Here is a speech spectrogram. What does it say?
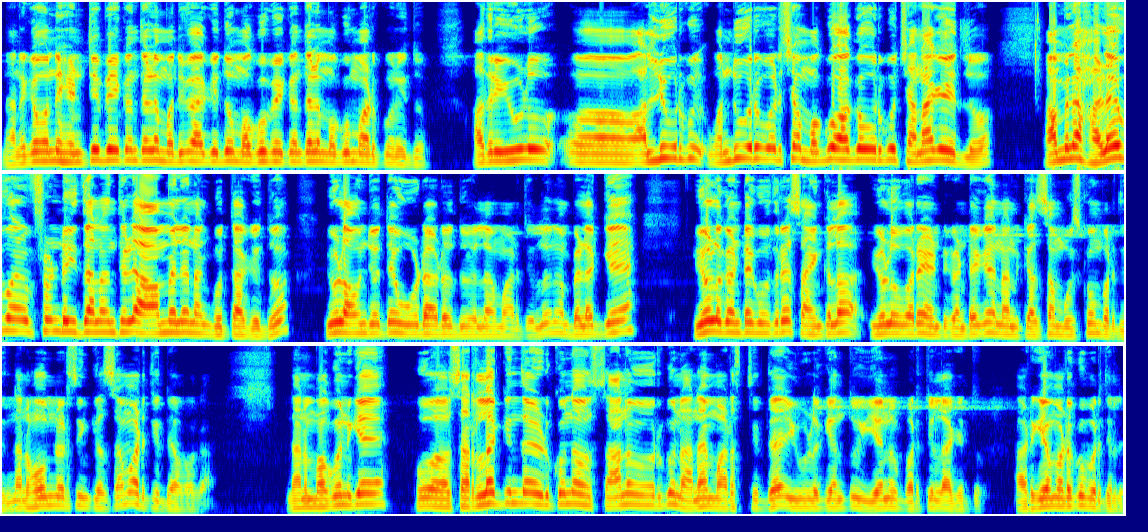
ನನಗೆ ಒಂದು ಹೆಂಡತಿ ಬೇಕಂತೇಳಿ ಮದುವೆ ಆಗಿದ್ದು ಮಗು ಬೇಕಂತೇಳಿ ಮಗು ಮಾಡ್ಕೊಂಡಿದ್ದು. ಆದ್ರೆ ಇವಳು ಅಲ್ಲಿವರೆಗೂ ಒಂದೂವರೆ ವರ್ಷ ಮಗು ಆಗೋವರೆಗೂ ಚೆನ್ನಾಗೇ ಇದ್ಲು. ಆಮೇಲೆ ಹಳೆ ಫ್ರೆಂಡ್ ಇದ್ದಾನ ಅಂತೇಳಿ ಆಮೇಲೆ ನಂಗೆ ಗೊತ್ತಾಗಿದ್ದು. ಇವಳು ಅವನ ಜೊತೆ ಓಡಾಡೋದು ಎಲ್ಲ ಮಾಡ್ತಿದ್ಲು. ನಾನು ಬೆಳಗ್ಗೆ ಏಳು ಗಂಟೆಗೆ ಹೋದ್ರೆ ಸಾಯಂಕಾಲ ಏಳುವರೆ, ಎಂಟು ಗಂಟೆಗೆ ನಾನು ಕೆಲಸ ಮುಗಿಸ್ಕೊಂಡ್ ಬರ್ತಿದ್ದೆ. ನಾನು ಹೋಮ್ ನರ್ಸಿಂಗ್ ಕೆಲಸ ಮಾಡ್ತಿದ್ದೆ ಅವಾಗ. ನನ್ನ ಮಗನಿಗೆ ಸರ್ಲಕ್ಕಿಂದ ಹಿಡ್ಕೊಂಡು ಅವ್ನು ಸ್ನಾನವರೆಗೂ ನಾನೇ ಮಾಡಿಸ್ತಿದ್ದೆ. ಇವಳಿಗೆ ಅಂತೂ ಏನು ಬರ್ತಿಲ್ಲ ಆಗಿತ್ತು. ಅಡುಗೆ ಮಾಡೋಕ್ಕೂ ಬರ್ತಿಲ್ಲ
